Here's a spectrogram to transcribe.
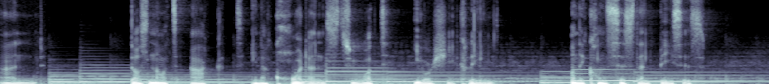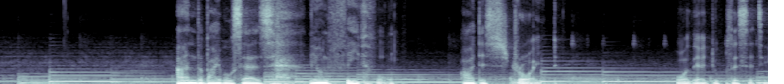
and does not act in accordance to what he or she claims on a consistent basis. And the Bible says the unfaithful are destroyed for their duplicity.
